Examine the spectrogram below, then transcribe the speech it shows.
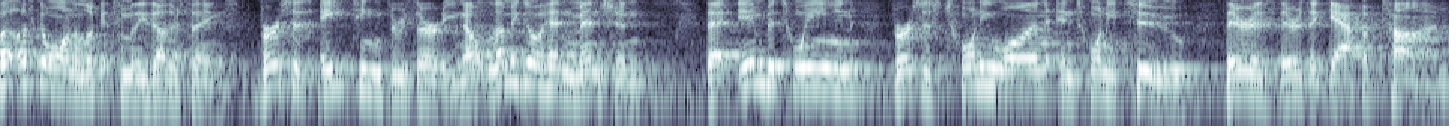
But let's go on and look at some of these other things. Verses 18 through 30. Now, let me go ahead and mention that in between verses 21 and 22, there is, there is a gap of time.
